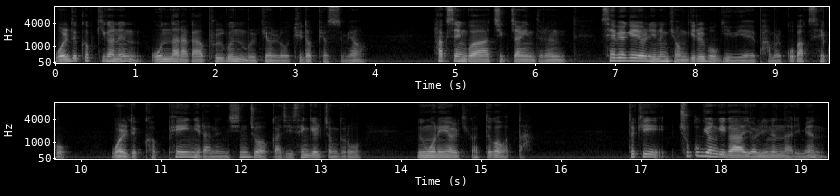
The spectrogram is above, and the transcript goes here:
월드컵 기간은 온 나라가 붉은 물결로 뒤덮였으며 학생과 직장인들은 새벽에 열리는 경기를 보기 위해 밤을 꼬박 새고 월드컵 페인이라는 신조어까지 생길 정도로 응원의 열기가 뜨거웠다. 특히 축구 경기가 열리는 날이면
